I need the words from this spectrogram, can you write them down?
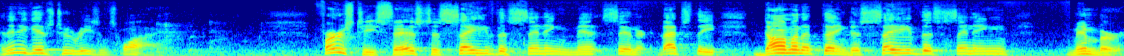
And then he gives two reasons why. First, he says to save the sinning sinner. That's the dominant thing, to save the sinning member.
